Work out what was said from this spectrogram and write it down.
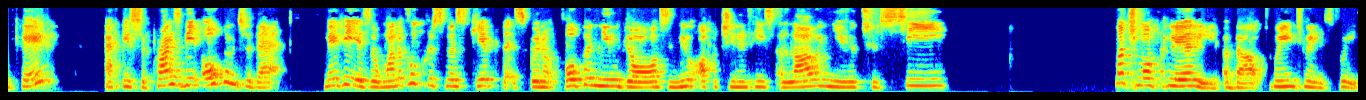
Okay. Happy surprise. Be open to that maybe it's a wonderful Christmas gift that's going to open new doors, new opportunities, allowing you to see much more clearly about 2023.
